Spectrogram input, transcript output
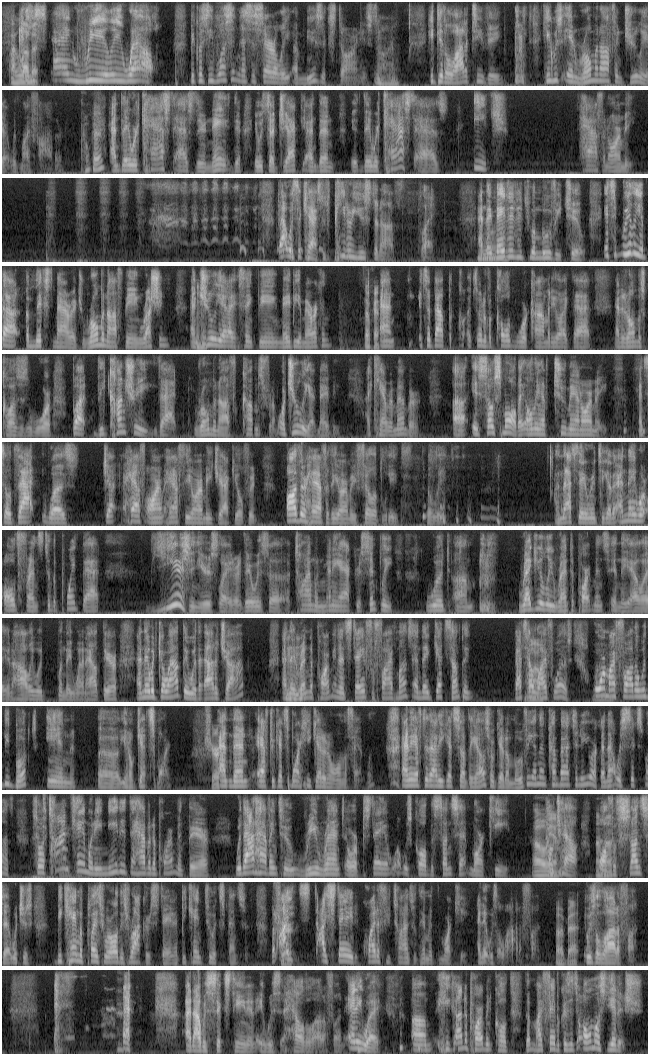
I and love he it. sang really well because he wasn't necessarily a music star in his time. Mhm. He did a lot of TV. he was in Romanoff and Juliet with my father, Okay. and they were cast as their name. Their, it was a Jack, and then it, they were cast as each half an army. that was the cast. It was Peter Ustinov play. And they made it into a movie too. It's really about a mixed marriage. Romanoff being Russian and Mhm. Juliet, I think, being maybe American Okay. and it's about the it's sort of a Cold War comedy like that, and it almost causes a war. But the country that Romanoff comes from, or Juliet maybe, I can't remember, uh, is so small. They only have two man army, and so that was half arm, half the army, Jack Gilford, other half of the army, Philip Leeds, Phil Leeds. and that's they were in together, and they were old friends to the point that years and years later, there was a, a time when many actors simply would um, regularly rent apartments in the LA in Hollywood when they went out there, and they would go out there without a job, and Mhm. they rent an apartment and stay for five months, and they'd get something. That's how Wow. life was. Wow. Or my father would be booked in, uh, you know, Get Smart, Sure. And then after Get Smart, he get it all in the family. And after that, he gets something else or get a movie and then come back to New York. And that was six months. So a time crazy. came when he needed to have an apartment there without having to re-rent or stay at what was called the Sunset Marquis oh, yeah. Hotel Uh-huh. off of Sunset, which is became a place where all these rockers stayed. And it became too expensive. But I Sure. I stayed quite a few times with him at the Marquis, and it was a lot of fun. I bet. It was a lot of fun. and I was 16, and it was a hell of a lot of fun. Anyway, um, he got an apartment called the, my favorite because it's almost Yiddish.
